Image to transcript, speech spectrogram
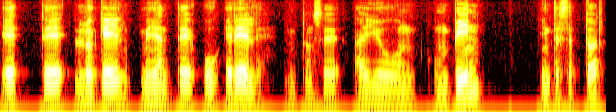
este locale mediante URL. Entonces hay un, un bin interceptor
